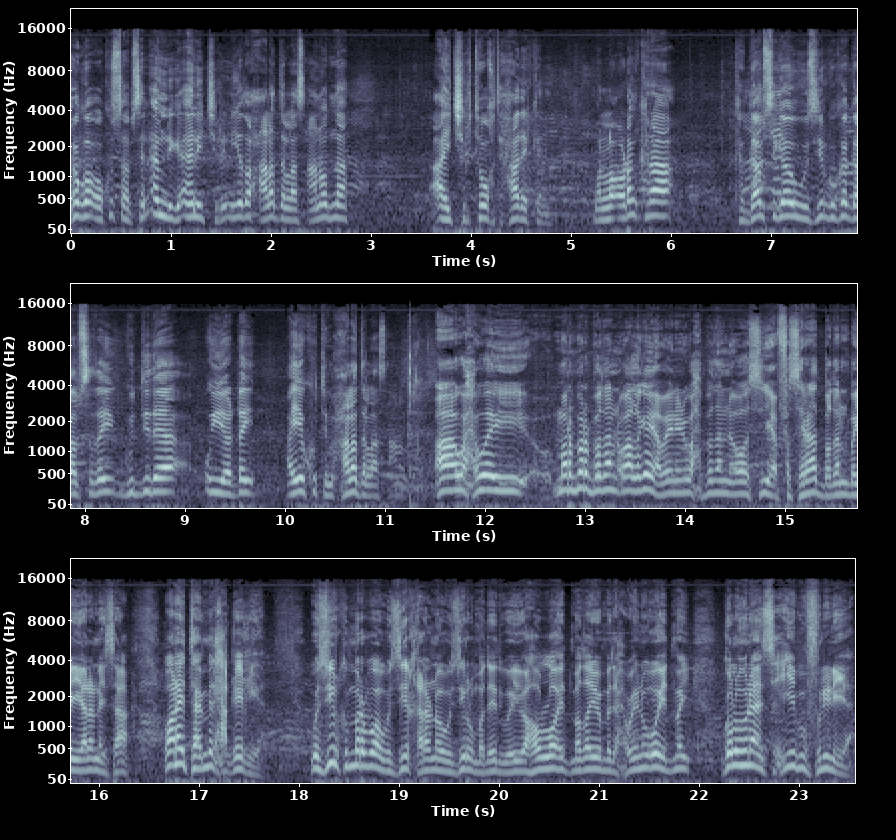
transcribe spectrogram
xoga oo ku saabsan amniga aanay jirin iyadoo xaaladda laascaanoodna ay jirto wakhti xaadirkani. Ma la odhan karaa ka gaabsigaa uu wasiirku ka gaabsaday guddida u yeedhay ayay ku timi xaaladda laascaanood. Wax weeye marmar badan waa laga yaabaa inay wax badan oo si fasiraad badan bay yeelanaysaa. Waanay tahay mid xaqiiqiya وزيركم مروى وزير قرن وزير مدد ويا هلا إد مضايو مدحوين وإد مي قالوا هنا سحيب وفلينيا.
